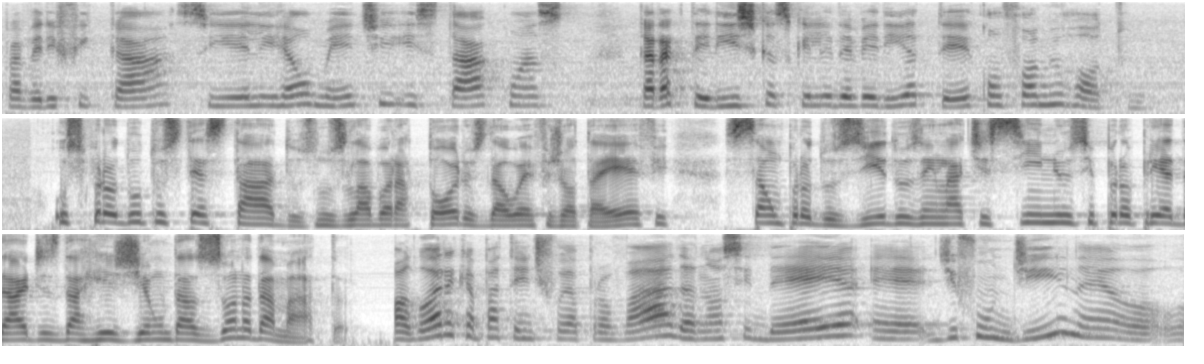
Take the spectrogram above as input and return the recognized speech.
para verificar se ele realmente está com as características que ele deveria ter conforme o rótulo. Os produtos testados nos laboratórios da UFJF são produzidos em laticínios e propriedades da região da Zona da Mata. Agora que a patente foi aprovada, a nossa ideia é difundir né, o,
